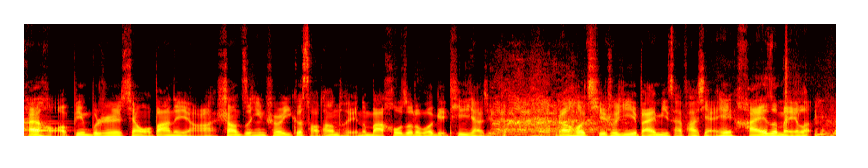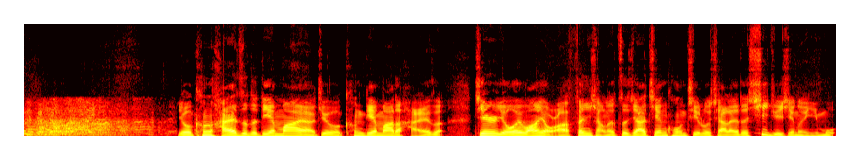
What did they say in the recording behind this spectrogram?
还好，并不是像我爸那样啊，上自行车一个扫堂腿能把后座的我给踢下去，然后骑出去一百米才发现，哎，孩子没了。有坑孩子的爹妈呀，就有坑爹妈的孩子。近日有位网友啊，分享了自家监控记录下来的戏剧性的一幕：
